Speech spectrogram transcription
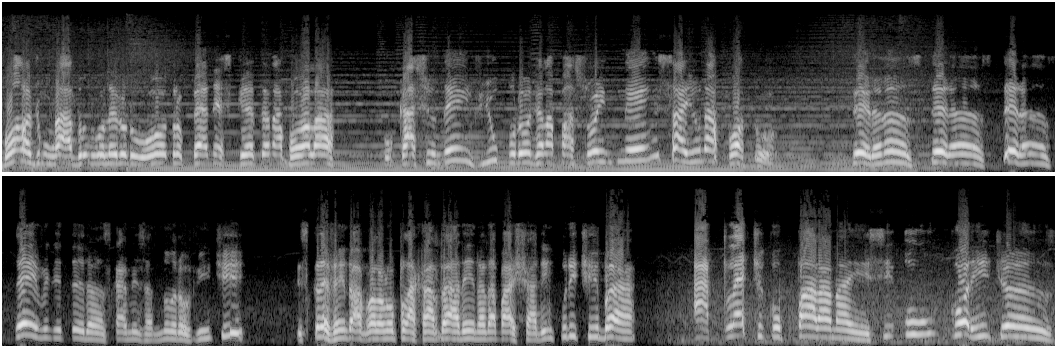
Bola de um lado, o goleiro do outro. Pé na esquerda na bola. O Cássio nem viu por onde ela passou e nem saiu na foto. Terans, Terans, Terans, David Terans, camisa número 20. Escrevendo agora no placar da Arena da Baixada em Curitiba. Atlético Paranaense 1, um, Corinthians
